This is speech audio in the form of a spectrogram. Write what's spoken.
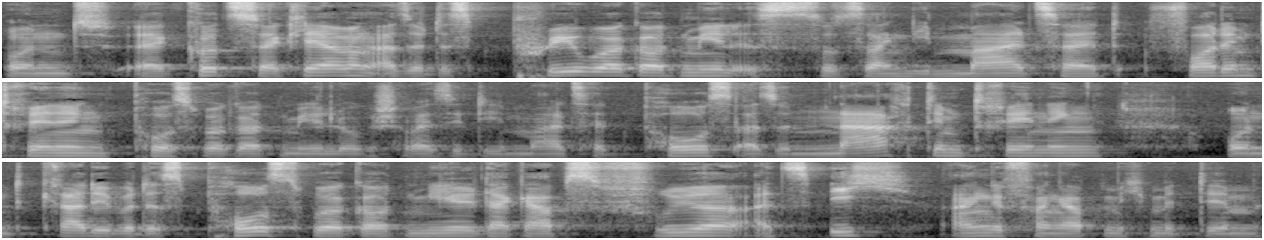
Und äh, kurz zur Erklärung, also das Pre-Workout-Meal ist sozusagen die Mahlzeit vor dem Training, Post-Workout-Meal logischerweise die Mahlzeit post, also nach dem Training. Und gerade über das Post-Workout-Meal, da gab es früher, als ich angefangen habe, mich mit dem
